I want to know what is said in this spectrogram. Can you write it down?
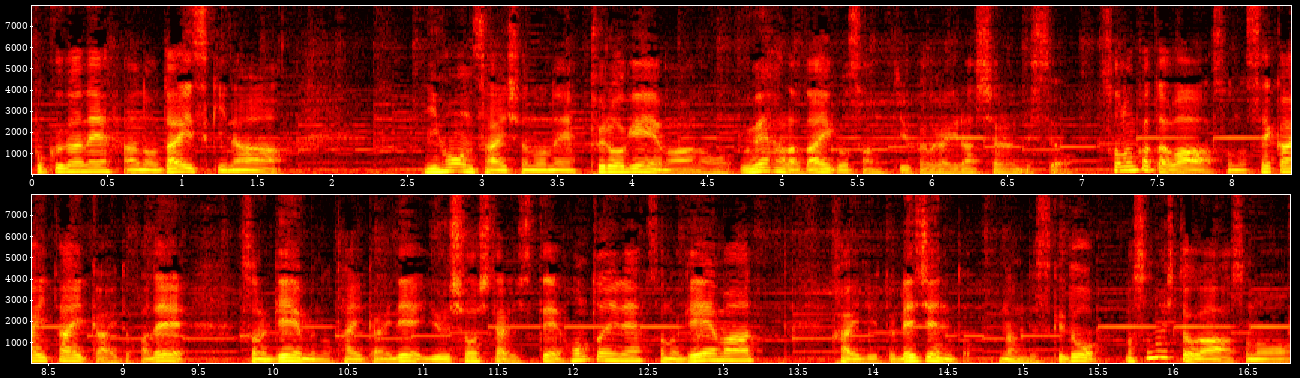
僕がね、あの、大好きな、日本最初のね、プロゲーマーの梅原大吾さんっていう方がいらっしゃるんですよ。その方は、その世界大会とかで、そのゲームの大会で優勝したりして、本当にね、そのゲーマー界でいうとレジェンドなんですけど、まあ、その人がその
